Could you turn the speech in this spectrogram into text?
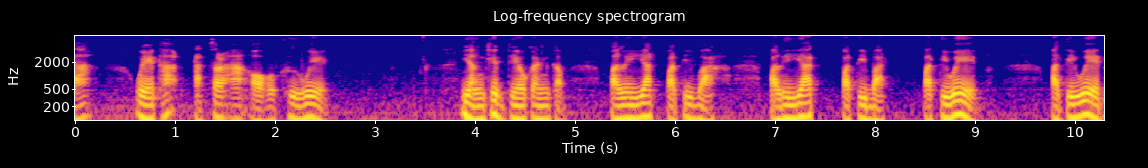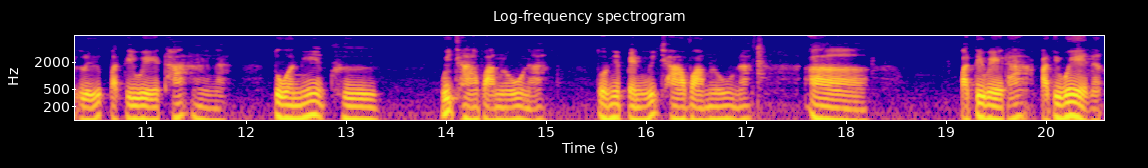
ทะ เวทะตัดสระอาออกก็คือเวท อย่างเช่นเดียวกันกับปริยัติปฏิบัติ ปริยัติปฏิบัติ ปฏิเวทปฏิเวทหรือปฏิเวทะนะตัวนี้คือวิชาความรู้นะ ตัวนี้เป็นวิชาความรู้นะปฏิเวทะปฏิเวทนะ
